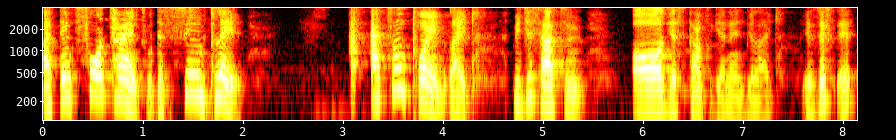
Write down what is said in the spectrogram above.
I think, four times with the same play. At some point, like we just have to all just come together and be like, "Is this it?"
